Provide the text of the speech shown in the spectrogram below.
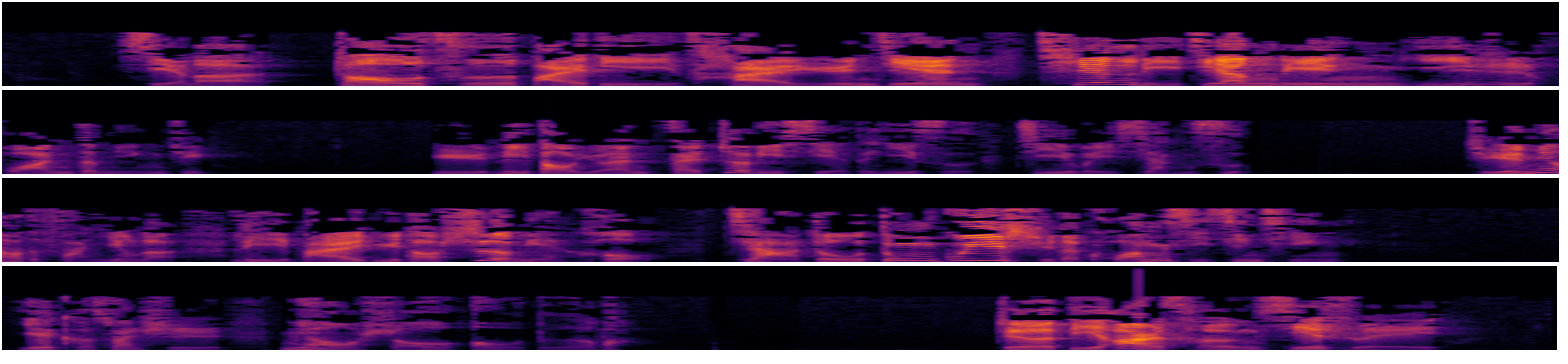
写了“朝辞白帝彩云间，千里江陵一日还”的名句，与郦道元在这里写的意思极为相似。绝妙的反映了李白遇到赦免后驾舟东归时的狂喜心情，也可算是妙手偶得吧。这第二层写水，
